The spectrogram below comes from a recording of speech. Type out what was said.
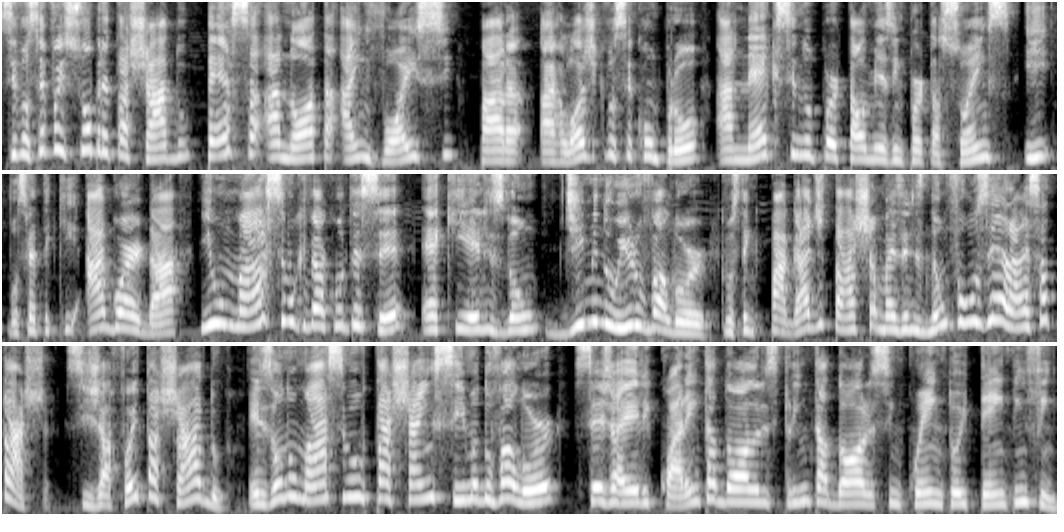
se você foi sobretaxado, peça a nota, a invoice para a loja que você comprou, anexe no portal Minhas Importações e você vai ter que aguardar. E o máximo que vai acontecer é que eles vão diminuir o valor que você tem que pagar de taxa, mas eles não vão zerar essa taxa. Se já foi taxado, eles vão no máximo taxar em cima do valor, seja ele 40 dólares, 30 dólares, 50, 80, enfim.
